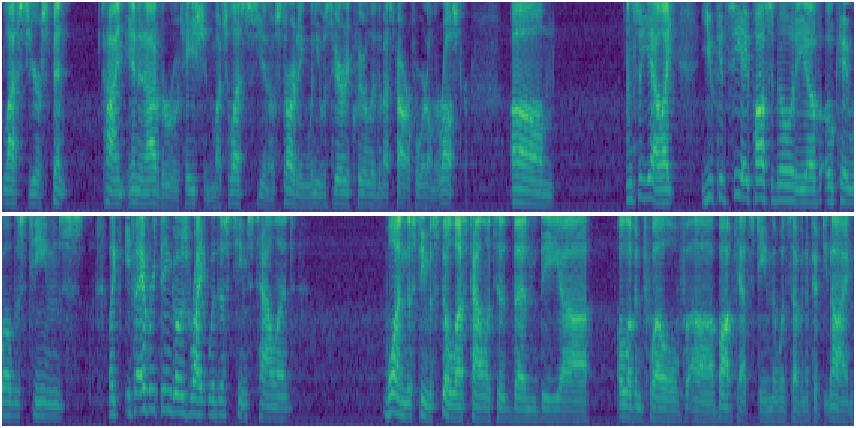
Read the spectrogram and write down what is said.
last year spent time in and out of the rotation, much less you know starting when he was very clearly the best power forward on the roster. Um, and so yeah, like you could see a possibility of okay, well this team's like if everything goes right with this team's talent, one this team is still less talented than the uh, 11-12 uh, Bobcats team that went seven and fifty nine.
